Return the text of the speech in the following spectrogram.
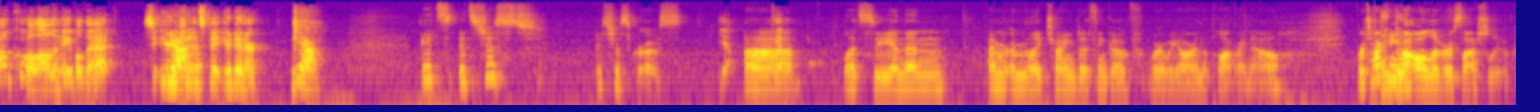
oh, cool, I'll enable that. Sit here Yeah. and chew and spit your dinner. Yeah. It's it's just it's just gross. Yeah. Uh Yep. let's see. And then I'm I'm like trying to think of where we are in the plot right now. We're talking about Oliver slash Luke.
